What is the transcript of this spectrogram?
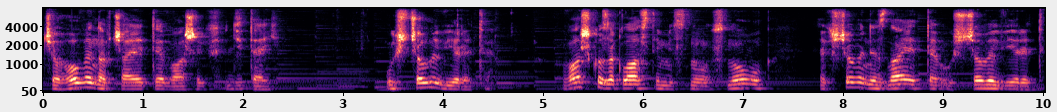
чого ви навчаєте ваших дітей. У що ви вірите? Важко закласти міцну основу, якщо ви не знаєте, у що ви вірите.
